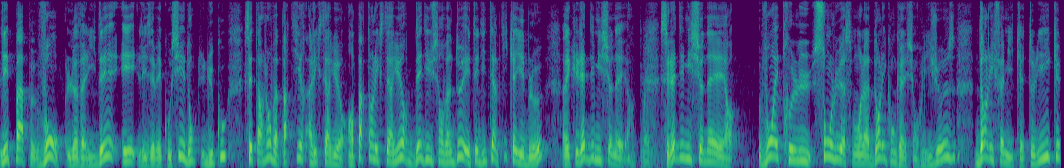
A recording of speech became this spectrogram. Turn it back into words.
les, papes vont le valider et les évêques aussi. Et donc, du coup, cet argent va partir à l'extérieur. En partant à l'extérieur, dès 1822 est édité un petit cahier bleu avec les lettres des missionnaires. Ces lettres des missionnaires vont être lus, sont lus à ce moment-là dans les congrégations religieuses, dans les familles catholiques,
